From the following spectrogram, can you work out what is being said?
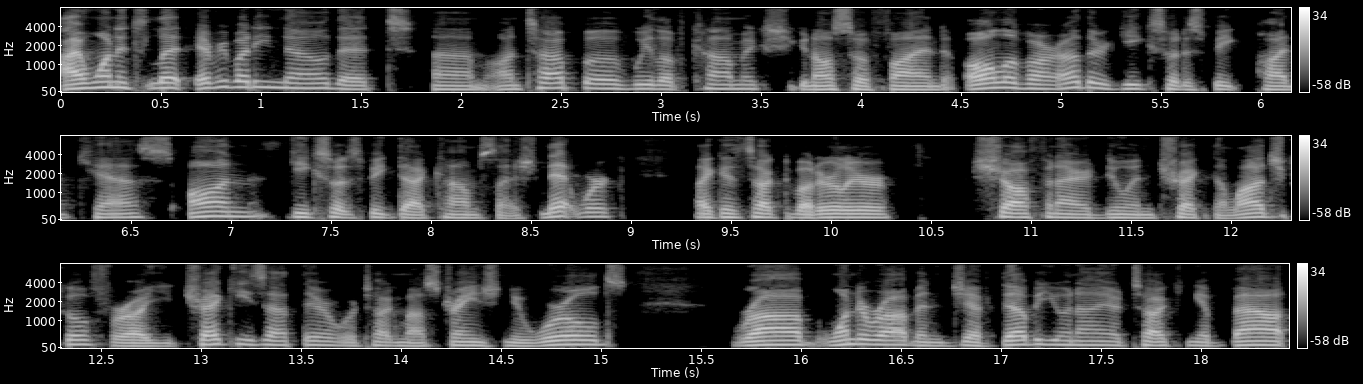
i wanted to let everybody know that um, on top of we love comics you can also find all of our other geek so to speak podcasts on geeksotospeak.com slash network like i talked about earlier Schaff and i are doing technological for all you trekkies out there we're talking about strange new worlds Rob, Wonder Rob, and Jeff W. and I are talking about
